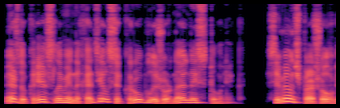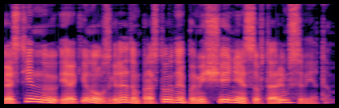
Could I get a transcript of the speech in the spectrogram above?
Между креслами находился круглый журнальный столик. Семенович прошел в гостиную и окинул взглядом просторное помещение со вторым светом.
